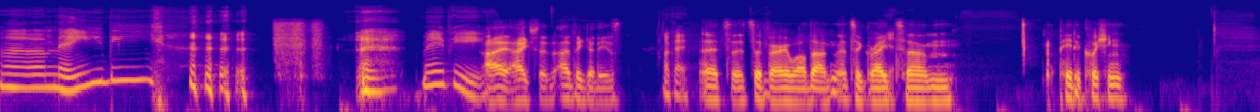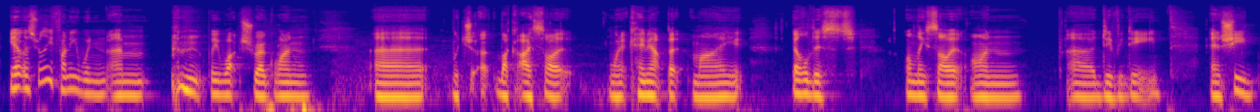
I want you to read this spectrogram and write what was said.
uh, maybe. maybe. I actually, I think it is. Okay. It's it's a very well done. It's a great um, Peter Cushing. Yeah, it was really funny when um we watched Rogue One, uh, which uh, like I saw it when it came out, but my eldest only saw it on uh, DVD, and she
